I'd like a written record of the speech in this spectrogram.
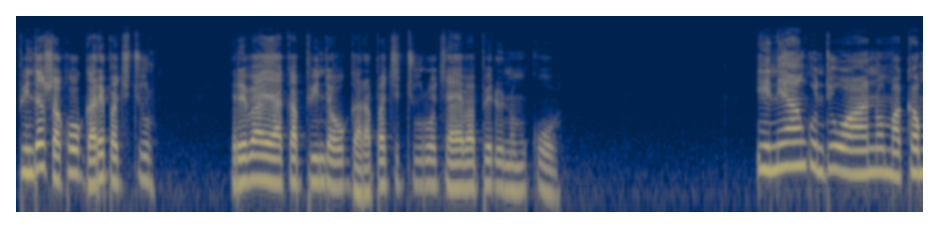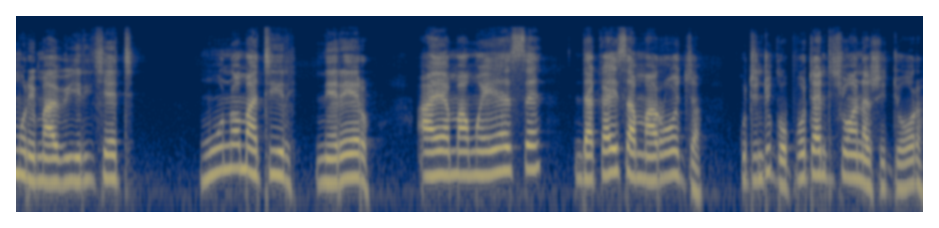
pinda zvako ugare pachituro. Revai akapinda ogara pachituro chaiva pedo nomukova. Ini yangu ndiwo ano makamuri maviri chete muno matiri nerero. Aya mamwe ese ndakaisa maroja kuti ndigopota ndichiwana zvidhora.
